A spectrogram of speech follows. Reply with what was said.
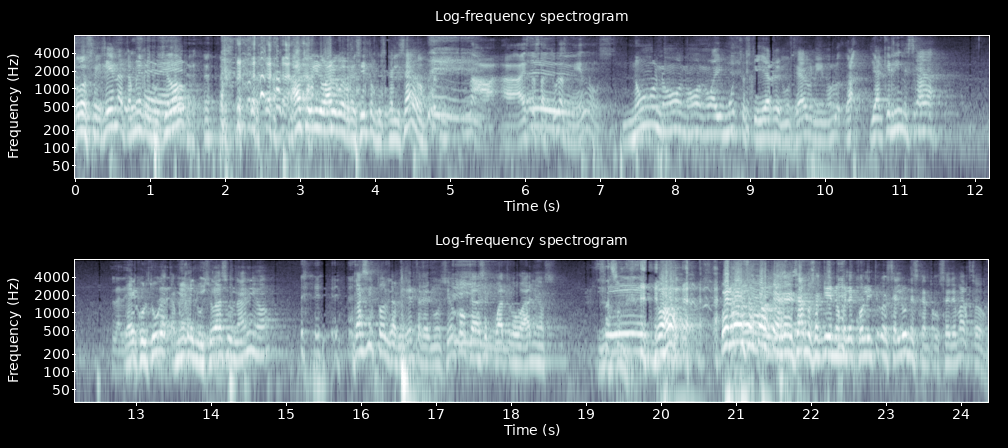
José Elena también renunció. ¿Has oído algo del recinto fiscalizado? No, a estas alturas menos. No, no, no, no hay muchos que ya renunciaron y no lo. Ah, Jacqueline Estrada, La la de Cultura, la- también la- renunció hace un año. Casi todo el gabinete renunció, como que hace cuatro años. Sí. ¿No? Bueno, vamos a corte, regresamos aquí en Omelet Político este lunes 14 de marzo.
